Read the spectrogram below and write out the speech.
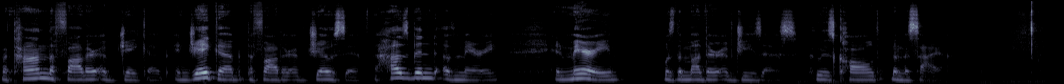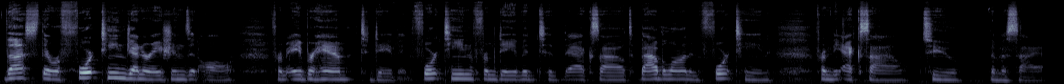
Matthan the father of Jacob, and Jacob the father of Joseph, the husband of Mary. And Mary was the mother of Jesus, who is called the Messiah. Thus, there were 14 generations in all, from Abraham to David, 14 from David to the exile to Babylon, and 14 from the exile to the Messiah.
